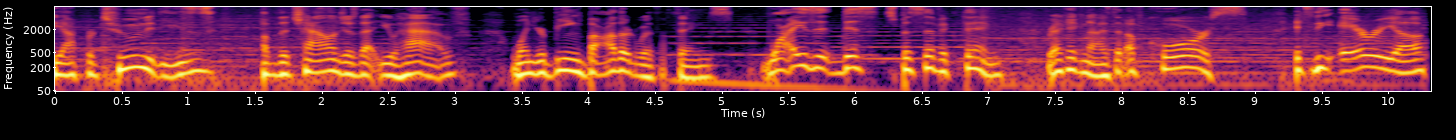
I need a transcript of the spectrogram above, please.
the opportunities of the challenges that you have when you're being bothered with things, why is it this specific thing? Recognize that, of course, it's the area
